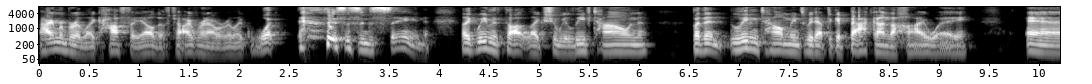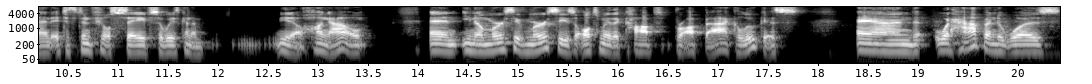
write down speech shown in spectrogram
I remember like Rafael, the photographer, and I were like, "What? this is insane!" Like we even thought, like, should we leave town? But then leaving town means we'd have to get back on the highway, and it just didn't feel safe. So we just kind of, you know, hung out. And you know, mercy of mercies, ultimately the cops brought back Lucas. And what happened was,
